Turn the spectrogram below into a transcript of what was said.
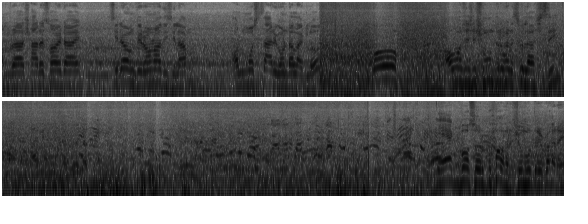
আমরা সাড়ে ছয়টায় চিটাগং রওনা দিছিলাম। অলমোস্ট চার ঘণ্টা লাগল। ও অবশেষে সমুদ্রের পাড়ে চলে আসছি। এক বছর পর সমুদ্রের পাড়ে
